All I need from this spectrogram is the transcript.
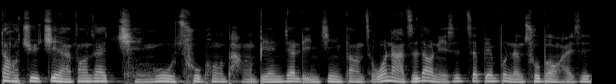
道具竟然放在请勿触碰旁边，在临近放着，我哪知道你是这边不能触碰，还是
